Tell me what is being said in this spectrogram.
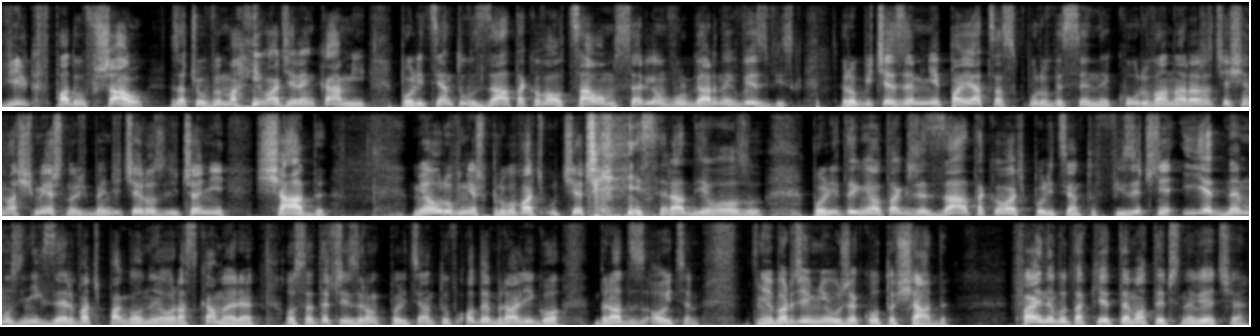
Wilk wpadł w szał. Zaczął wymachiwać rękami. Policjantów zaatakował całą serią wulgarnych wyzwisk. Robicie ze mnie pajaca, skurwysyny. Kurwa, narażacie się na śmieszność. Będziecie rozliczeni. Siad. Miał również próbować ucieczki z radiowozu. Polityk miał także zaatakować policjantów fizycznie i jednemu z nich zerwać pagony oraz kamerę. Ostatecznie z rąk policjantów odebrali go brat z ojcem. Najbardziej mnie urzekło to siad. Fajne, bo takie tematyczne, wiecie.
